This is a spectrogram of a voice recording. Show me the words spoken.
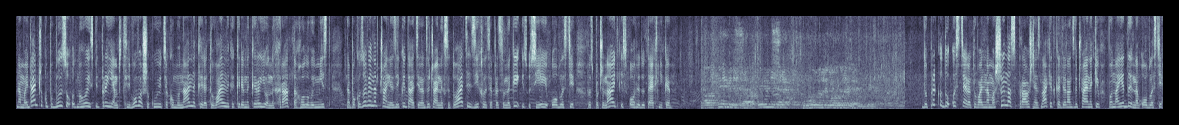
На майданчику поблизу одного із підприємств Львова шикуються комунальники, рятувальники, керівники районних рад та голови міст. На показові навчання з ліквідації надзвичайних ситуацій з'їхалися представники із усієї області. Розпочинають із огляду техніки. До прикладу, ось ця рятувальна машина справжня знахідка для надзвичайників. Вона єдина в області,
